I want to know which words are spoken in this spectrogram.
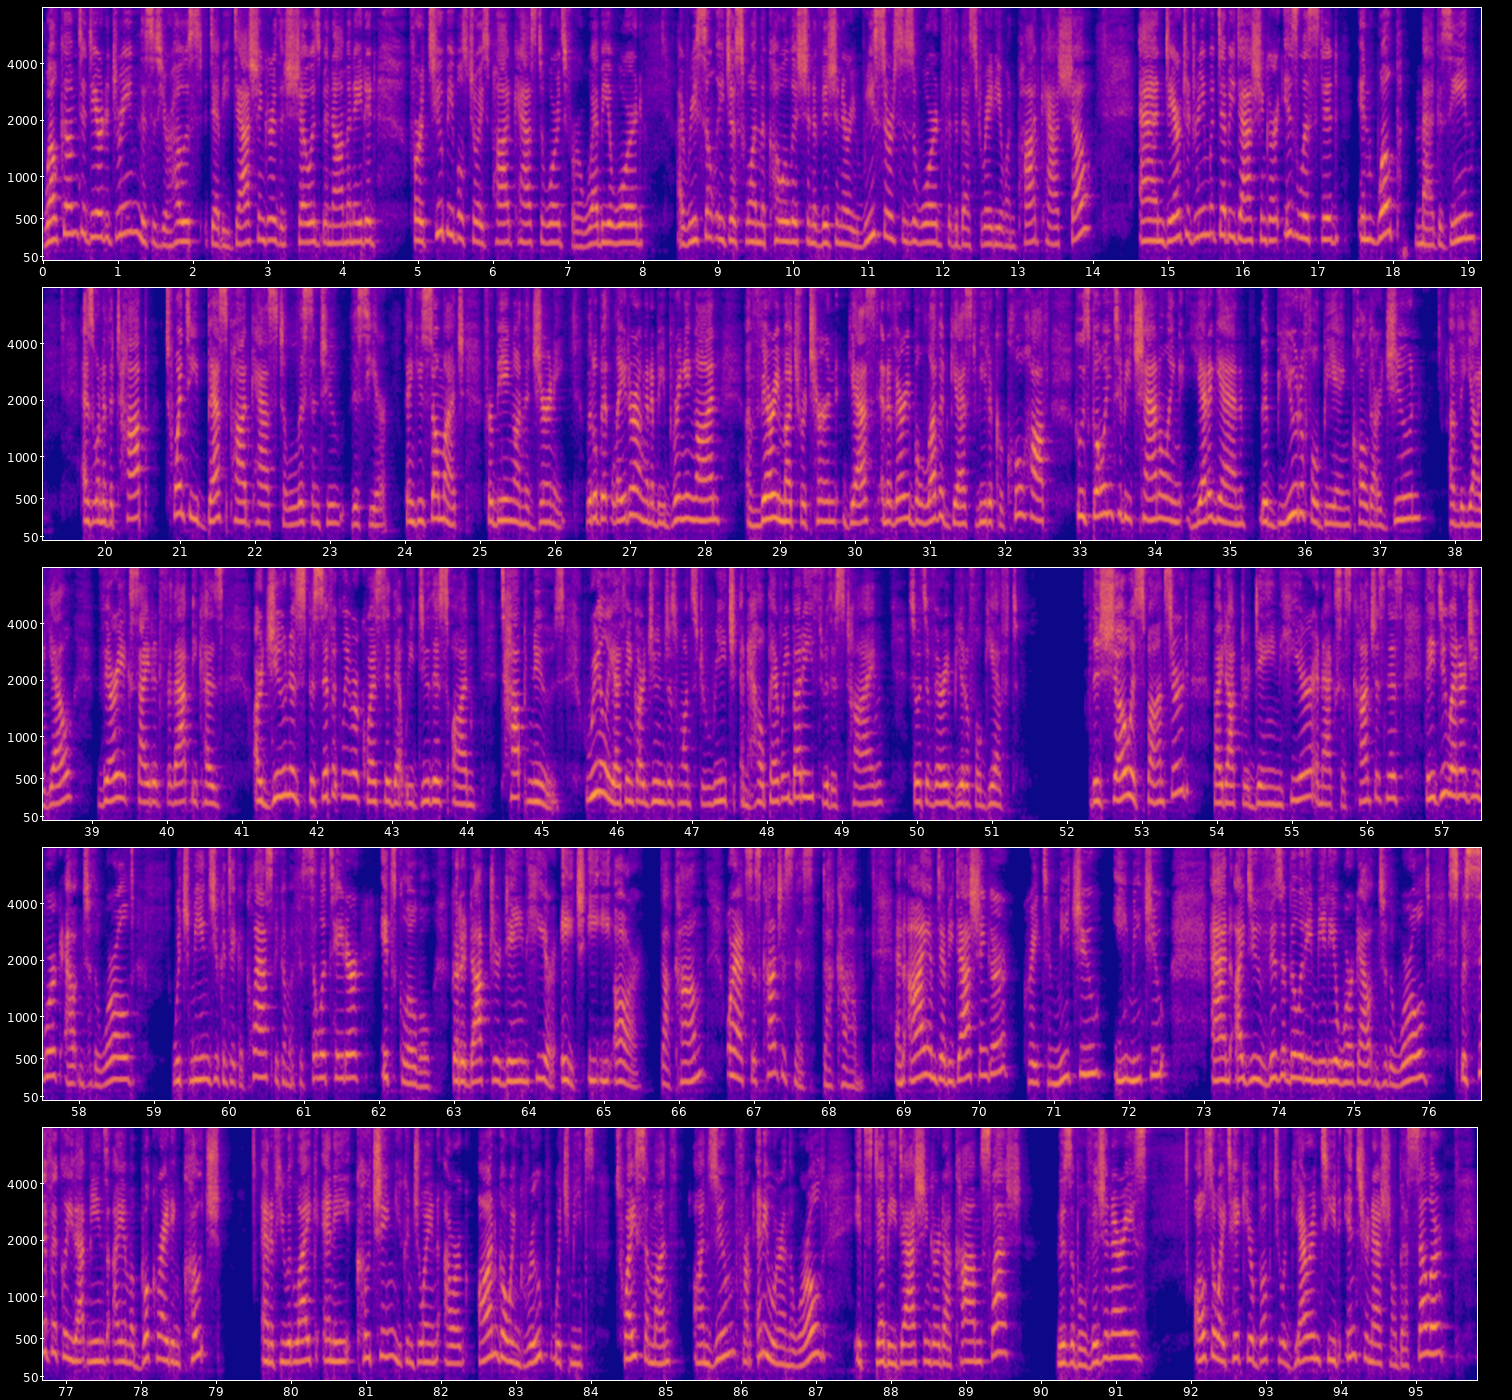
Welcome to Dare to Dream. This is your host, Debbie Dachinger. The show has been nominated for a two People's Choice Podcast Awards for a Webby Award. I recently just won the Coalition of Visionary Resources Award for the Best Radio and Podcast Show. And Dare to Dream with Debbie Dachinger is listed in Welp magazine as one of the top 20 best podcasts to listen to this year. Thank you so much for being on the journey. A little bit later, I'm going to be bringing on a very much returned guest and a very beloved guest, Vita Kulhoff, who's going to be channeling yet again the beautiful being called Arjun of the Yahyel. Very excited for that because Arjun has specifically requested that we do this on top news. Really, I think Arjun just wants to reach and help everybody through this time. So it's a very beautiful gift. This show is sponsored by Dr. Dain Heer and Access Consciousness. They do energy work out into the world, which means you can take a class, become a facilitator. It's global. Go to Dr. Dain Heer, H E E R dot com or accessconsciousness.com. And I am Debbie Dachinger. Great to meet you, e meet you. And I do visibility media work out into the world. Specifically, that means I am a book writing coach and if you would like any coaching, you can join our ongoing group, which meets twice a month on Zoom from anywhere in the world. It's debbiedachinger.com slash visible visionaries. Also, I take your book to a guaranteed international bestseller,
